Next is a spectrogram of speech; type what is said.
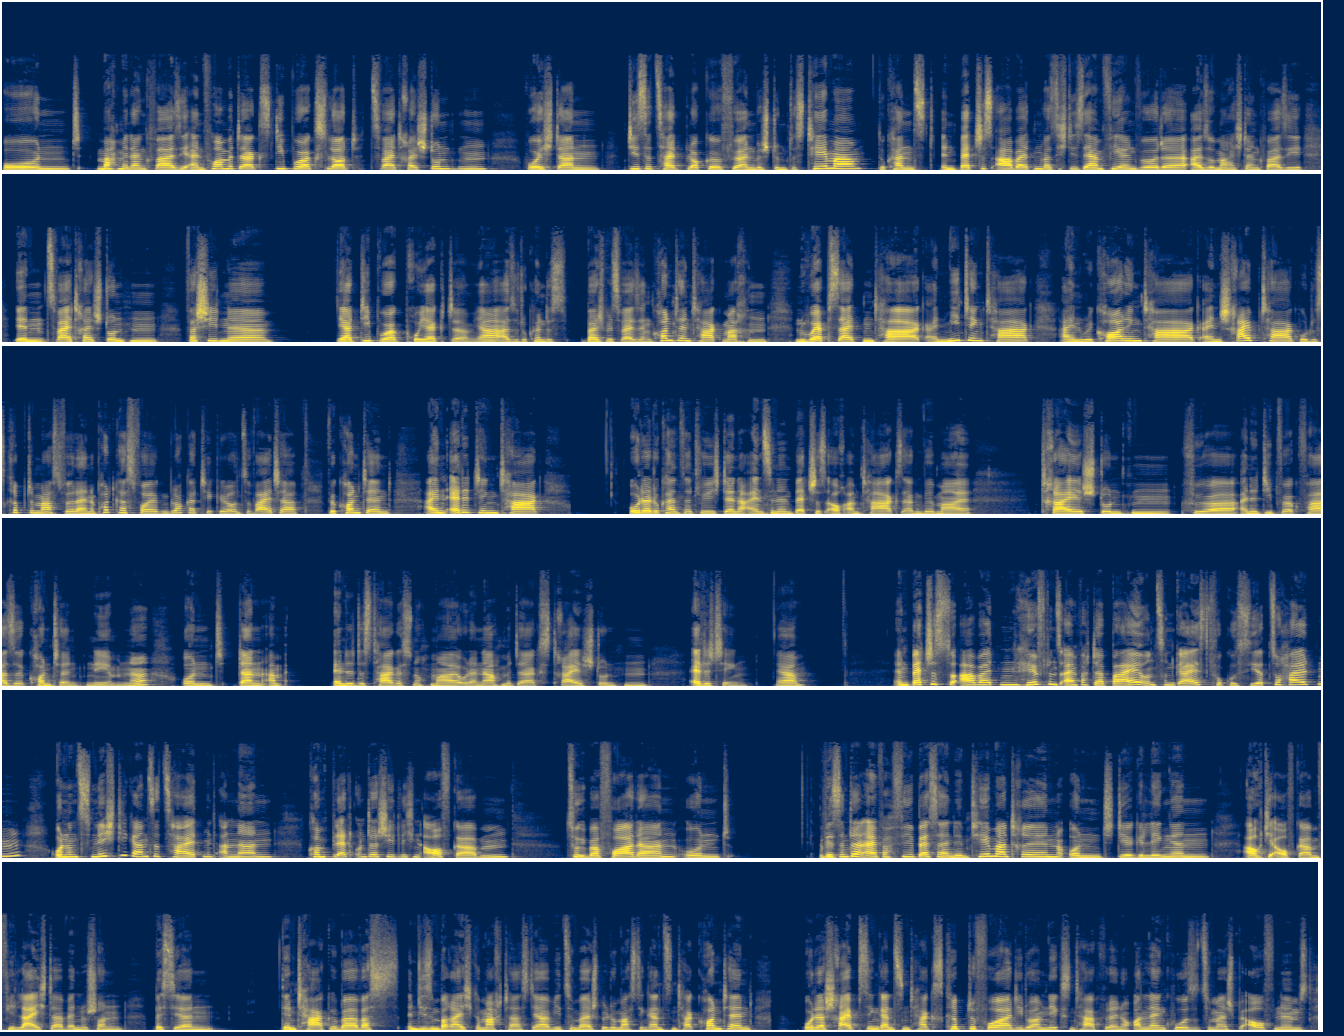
und mache mir dann quasi einen Vormittags Deep Work Slot, zwei, drei Stunden, wo ich dann diese Zeit blocke für ein bestimmtes Thema. Du kannst in Batches arbeiten, was ich dir sehr empfehlen würde. Also mache ich dann quasi in zwei, drei Stunden verschiedene ja, Deep Work Projekte. Ja, also du könntest beispielsweise einen Content-Tag machen, einen Webseitentag, einen Meeting-Tag, einen Recording-Tag, einen Schreibtag, wo du Skripte machst für deine Podcast-Folgen, Blogartikel und so weiter, für Content, einen Editing-Tag. Oder du kannst natürlich deine einzelnen Batches auch am Tag, sagen wir mal, drei Stunden für eine Deep Work Phase Content nehmen, ne? Und dann am Ende des Tages nochmal oder nachmittags drei Stunden Editing, ja. In Batches zu arbeiten hilft uns einfach dabei, unseren Geist fokussiert zu halten und uns nicht die ganze Zeit mit anderen komplett unterschiedlichen Aufgaben zu überfordern und wir sind dann einfach viel besser in dem Thema drin und dir gelingen auch die Aufgaben viel leichter, wenn du schon bisschen den Tag über was in diesem Bereich gemacht hast, ja, wie zum Beispiel du machst den ganzen Tag Content oder schreibst den ganzen Tag Skripte vor, die du am nächsten Tag für deine Online-Kurse zum Beispiel aufnimmst.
